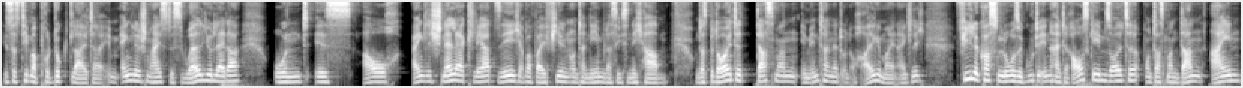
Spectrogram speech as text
ist das Thema Produktleiter. Im Englischen heißt es Value Ladder und ist auch eigentlich schnell erklärt, sehe ich aber bei vielen Unternehmen, dass sie es nicht haben. Und das bedeutet, dass man im Internet und auch allgemein eigentlich viele kostenlose gute Inhalte rausgeben sollte und dass man dann ein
